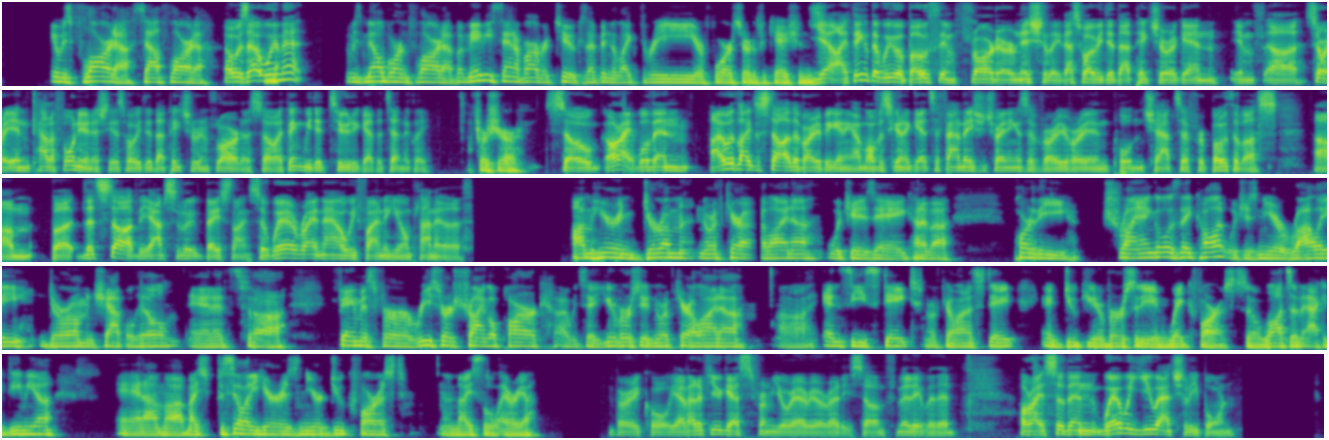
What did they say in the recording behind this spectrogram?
It was Florida, South Florida. Oh, is that where we met? It was Melbourne, Florida, but maybe Santa Barbara too, because I've been to like three or four certifications. Yeah, I think that we were both in Florida initially. That's why we did that picture again in, uh, sorry, in California initially. That's why we did that picture in Florida. So I think we did two together technically. For sure. So, all right. Well, then I would like to start at the very beginning. I'm obviously going to get to foundation training. It's a very, very important chapter for both of us. Um, but let's start the absolute baseline. So where right now are we finding you on planet Earth? I'm here in Durham, North Carolina, which is a kind of a part of the triangle, as they call it, which is near Raleigh, Durham, and Chapel Hill. And it's uh, famous for Research Triangle Park, I would say University of North Carolina, uh, NC State, North Carolina State, and Duke University and Wake Forest. So lots of academia. And I'm, uh, my facility here is near Duke Forest, a nice little area. Very cool. Yeah, I've had a few guests from your area already, so I'm familiar with it. All right. So then, where were you actually born?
